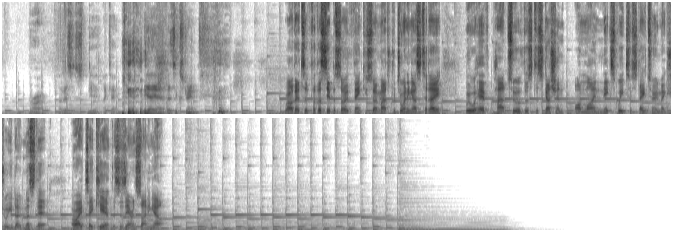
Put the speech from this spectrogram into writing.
Right. Oh, that's ex- yeah. Okay. yeah, yeah. That's extreme. well, that's it for this episode. Thank you so much for joining us today. We will have part two of this discussion online next week, so stay tuned. Make sure you don't miss that. All right. Take care. This is Aaron signing out.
